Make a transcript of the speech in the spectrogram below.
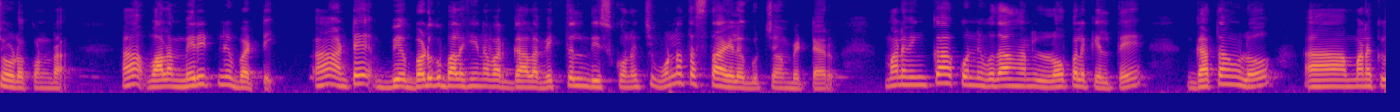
చూడకుండా వాళ్ళ మెరిట్ని బట్టి అంటే బడుగు బలహీన వర్గాల వ్యక్తులను తీసుకొని వచ్చి ఉన్నత స్థాయిలో కూర్చోబెట్టారు. మనం ఇంకా కొన్ని ఉదాహరణలు లోపలికి వెళ్తే గతంలో మనకు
